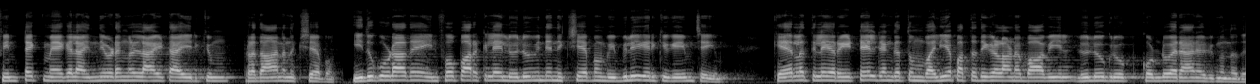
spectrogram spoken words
ഫിൻടെക് മേഖല എന്നിവിടങ്ങളിലായിട്ടായിരിക്കും പ്രധാന നിക്ഷേപം. ഇതുകൂടാതെ ഇൻഫോ പാർക്കിലെ ലുലുവിന്റെ നിക്ഷേപം വിപുലീകരിക്കുകയും ചെയ്യും. കേരളത്തിലെ റീറ്റെയിൽ രംഗത്തും വലിയ പദ്ധതികളാണ് ഭാവിയിൽ ലുലു ഗ്രൂപ്പ് കൊണ്ടുവരാനൊരുങ്ങുന്നത്.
